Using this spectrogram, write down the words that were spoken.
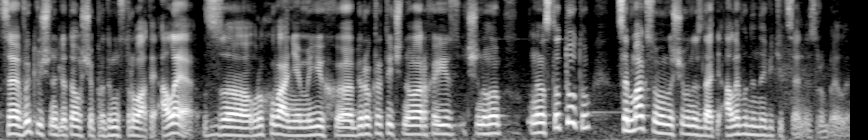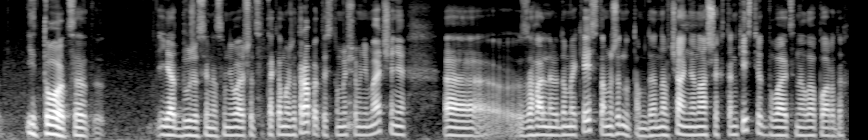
Це виключно для того, щоб продемонструвати. Але з урахуванням їх е, бюрократичного архаїчного е, статуту, це максимум, на що вони здатні. Але вони навіть і це не зробили. І то це я дуже сильно сумніваюся, що це таке може трапитись, тому що в Німеччині загальновідомий кейс, там вже ну, там, де навчання наших танкістів відбувається на леопардах.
